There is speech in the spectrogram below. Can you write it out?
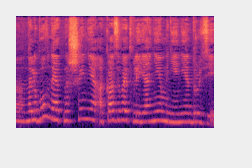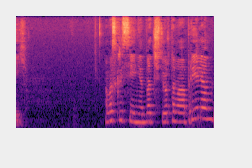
Э, на любовные отношения оказывает влияние мнение друзей. Воскресенье, 24 апреля,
